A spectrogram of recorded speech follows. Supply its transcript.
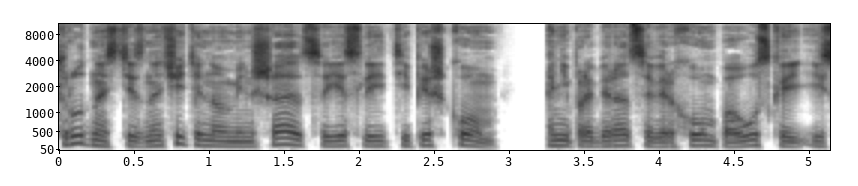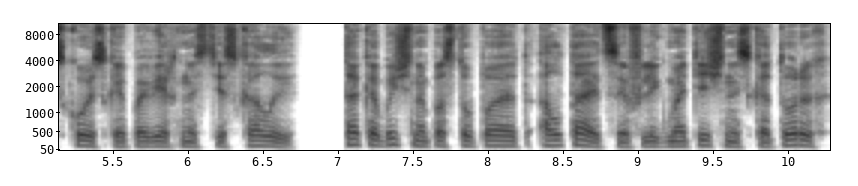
Трудности значительно уменьшаются, если идти пешком, а не пробираться верхом по узкой и скользкой поверхности скалы. Так обычно поступают алтайцы, флегматичность которых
